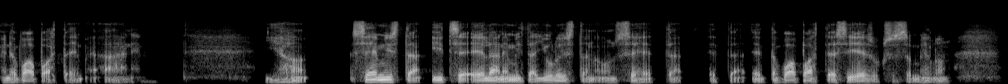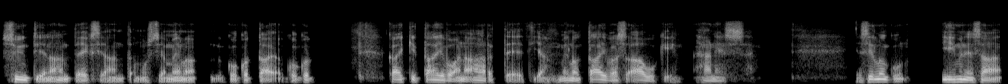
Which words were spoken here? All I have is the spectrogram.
meidän vapahtajamme äänen. Ja se, mistä itse elän ja mitä julistan, on se, että, että, että vapahtajassa Jeesuksessa meillä on syntien anteeksi antamus ja meillä on koko, ta, koko kaikki taivaan arteet ja meillä on taivas auki hänessä. Ja silloin kun ihminen saa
